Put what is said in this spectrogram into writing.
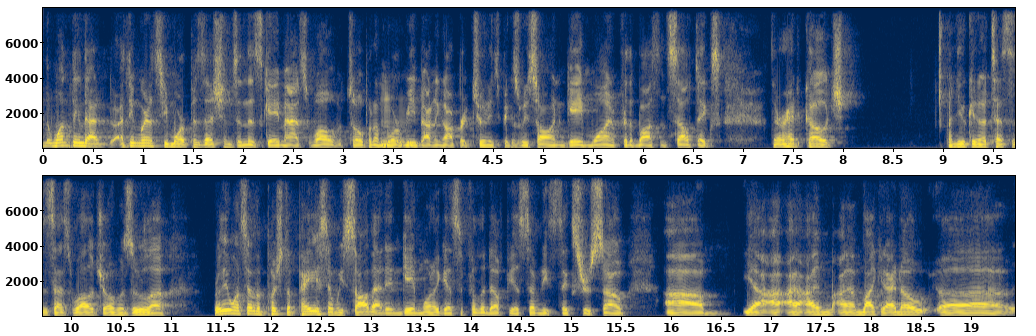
the one thing that I think we're going to see more possessions in this game as well to open up more mm-hmm. rebounding opportunities because we saw in Game One for the Boston Celtics, their head coach, and you can attest to this as well, Joe Mazzulla really wants them to push the pace, and we saw that in Game One against the Philadelphia 76ers. So, um, yeah, I, am I'm, I'm liking. It. I know uh,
